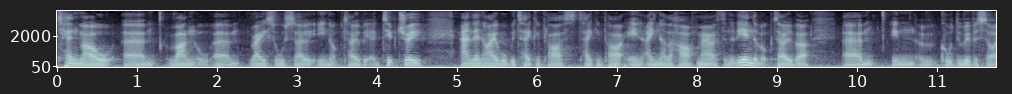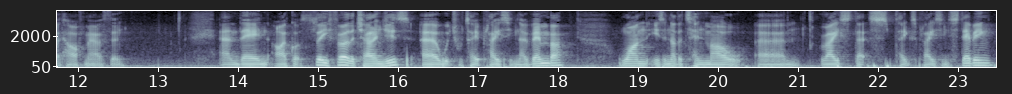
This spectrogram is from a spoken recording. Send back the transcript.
10 mile um, run um, race also in October at Tiptree, and then I will be taking part taking part in another half marathon at the end of October um, in uh, called the Riverside Half Marathon. And then I've got three further challenges uh, which will take place in November. One is another 10 mile um, race that takes place in Stebbing.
